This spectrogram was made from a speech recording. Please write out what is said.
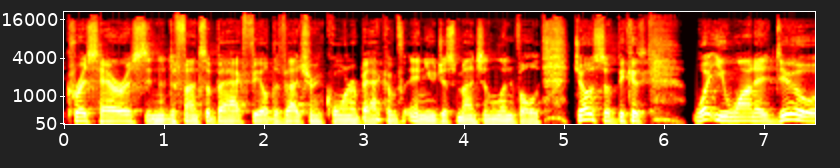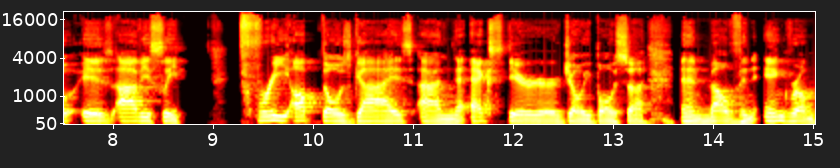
Chris Harris in the defensive backfield, the veteran cornerback, of, and you just mentioned Linval Joseph, because what you want to do is obviously free up those guys on the exterior, Joey Bosa and Melvin Ingram.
